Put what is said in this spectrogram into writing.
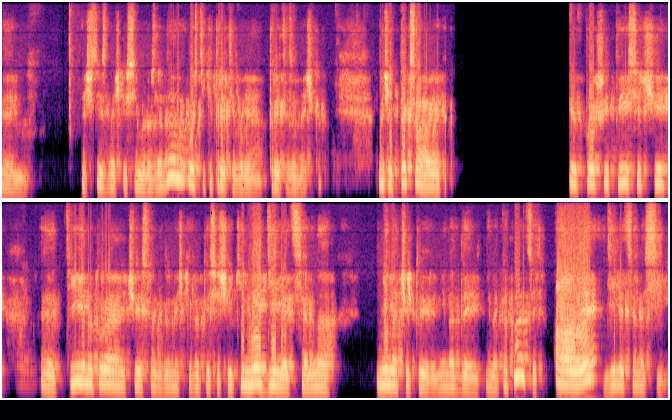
е, Значить, ці задачки всі ми розглядали. Ось тільки третій варіант, третя задачка. Значить, так само, як і в першій тисячі, ті натуральні числа від одинички до тисячі, які не діляться на ні на 4, ні на 9, ні на 15, але діляться на 7.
